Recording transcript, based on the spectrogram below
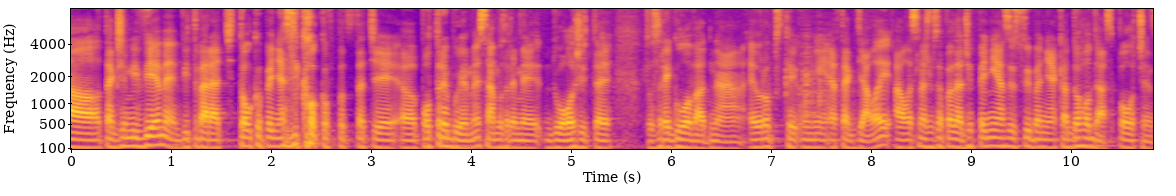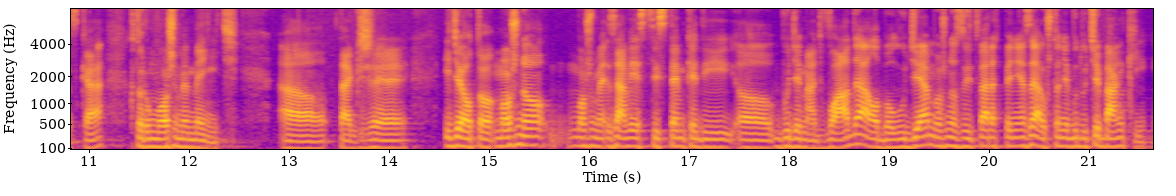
Uh, takže my vieme vytvárať toľko peňazí, koľko v podstate uh, potrebujeme. Samozrejme je dôležité to zregulovať na Európskej únii a tak ďalej, ale snažím sa povedať, že peniaze sú iba nejaká dohoda spoločenská, ktorú môžeme meniť. Uh, takže Ide o to, možno môžeme zaviesť systém, kedy uh, bude mať vláda alebo ľudia možnosť vytvárať peniaze a už to nebudú tie banky,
